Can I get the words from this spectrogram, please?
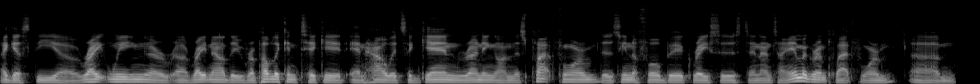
I guess the uh, right wing or uh, right now the Republican ticket and how it's again running on this platform, the xenophobic, racist, and anti-immigrant platform. Um,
